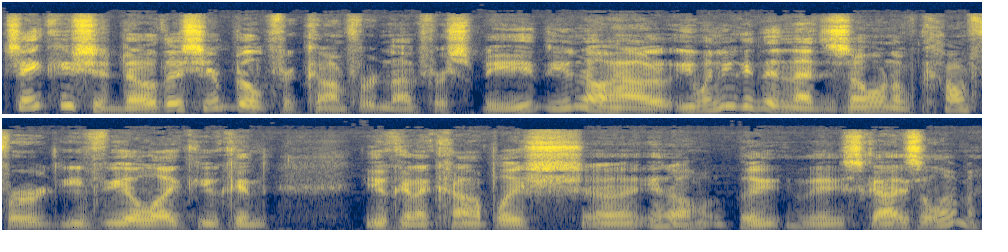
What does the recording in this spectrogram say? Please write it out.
Jake, you should know this. You're built for comfort, not for speed. You know how when you get in that zone of comfort, you feel like you can you can accomplish. Uh, you know, the, the sky's the limit.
